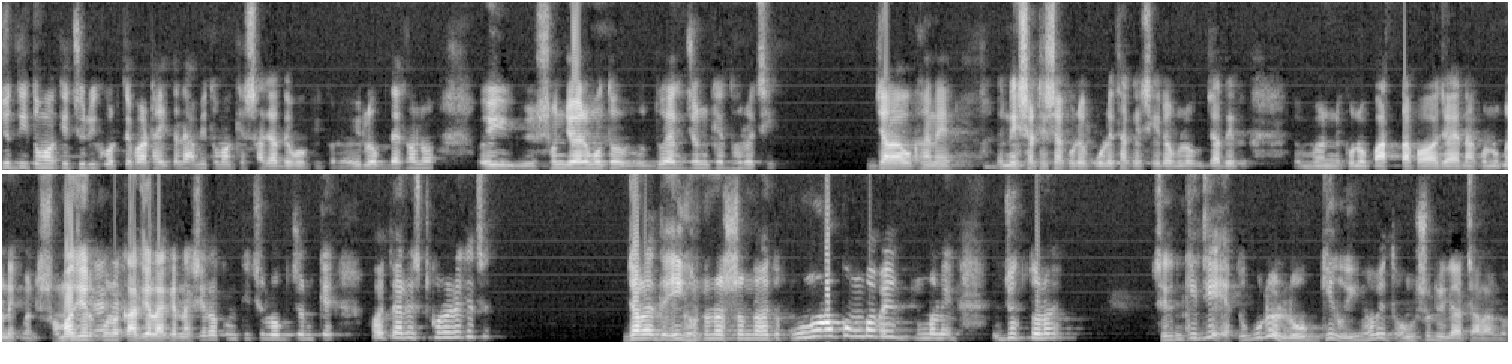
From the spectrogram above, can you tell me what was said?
যদি তোমাকে চুরি করতে পাঠাই তাহলে আমি তোমাকে সাজা দেবো কি করে? ওই লোক দেখানো ওই সঞ্জয়ের মতো দু একজনকে ধরেছি। যারা ওখানে নেশা টেশা করে পড়ে থাকে সেরকম লোক যাদের মানে কোনো পাত্তা পাওয়া যায় না, কোনো মানে মানে সমাজের কোনো কাজে লাগে না, সেরকম কিছু লোকজনকে হয়তো অ্যারেস্ট করে রেখেছে। যারা এই ঘটনার সঙ্গে হয়তো কোনো রকম ভাবে মানে যুক্ত নয়। সেদিনকে যে এতগুলো লোক গিয়ে ওইভাবে ধ্বংসলীলা চালালো।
